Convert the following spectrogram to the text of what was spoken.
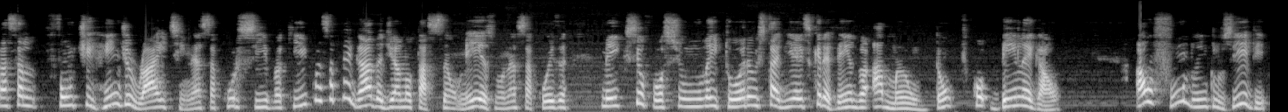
essa fonte handwriting, né, essa cursiva aqui, com essa pegada de anotação mesmo, nessa né, coisa meio que se eu fosse um leitor eu estaria escrevendo à mão. Então ficou bem legal. Ao fundo, inclusive,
